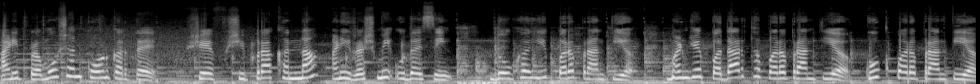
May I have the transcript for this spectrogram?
आणि प्रमोशन कोण करतंय? शेफ शिप्रा खन्ना आणि रश्मी उदय सिंग. दोघही परप्रांतीय. म्हणजे पदार्थ परप्रांतीय कुक परप्रांतीय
